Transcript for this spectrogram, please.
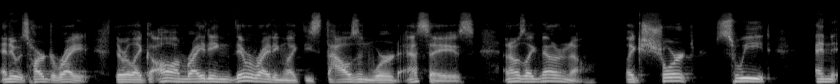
and it was hard to write. They were like oh i'm writing they were writing like these thousand word essays. And i was like no no no. Like short sweet and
